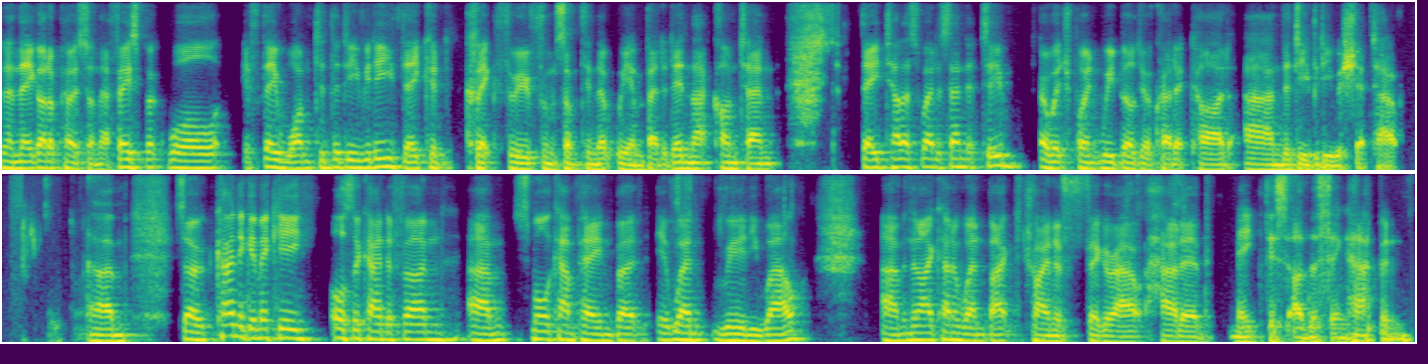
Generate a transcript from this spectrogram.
And then they got a post on their Facebook wall. If they wanted the DVD, they could click through from something that we embedded in that content. They tell us where to send it to, at which point we build your credit card and the DVD was shipped out. Um, so kind of gimmicky, also kind of fun, um, small campaign, but it went really well. Um, and then I kind of went back to trying to figure out how to make this other thing happen.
